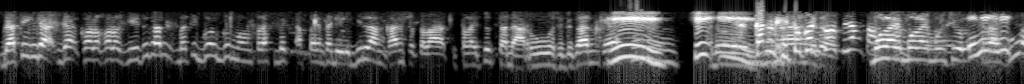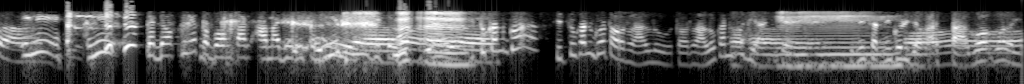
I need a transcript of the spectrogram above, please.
Berarti enggak enggak kalau kalau gitu kan berarti gue gue mau flashback apa yang tadi lu bilang kan setelah setelah itu tadarus itu kan kayak hmm aduh, hmm Kan gimana itu kan gitu. gue bilang mulai mulai muncul Ini ini ini ini kedoknya kebongkar sama diri sendiri Iya. gitu. Ah. Itu kan gue itu kan gue tahun lalu. Tahun lalu kan gue di Aceh. Hmm. Ini saat ini gue di Jakarta. Gue gue lagi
